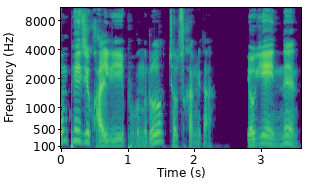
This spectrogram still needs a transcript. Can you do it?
홈페이지 관리 부분으로 접속합니다. 여기에 있는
